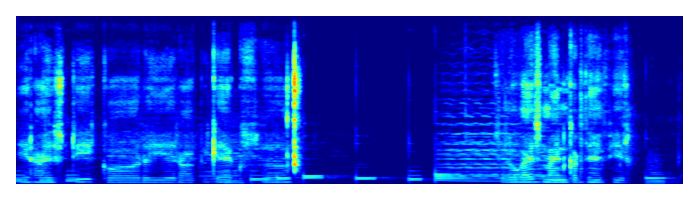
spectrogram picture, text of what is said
ये रहा स्टिक और ये रहा पिकैक्स चलो गाइस माइन करते हैं फिर।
